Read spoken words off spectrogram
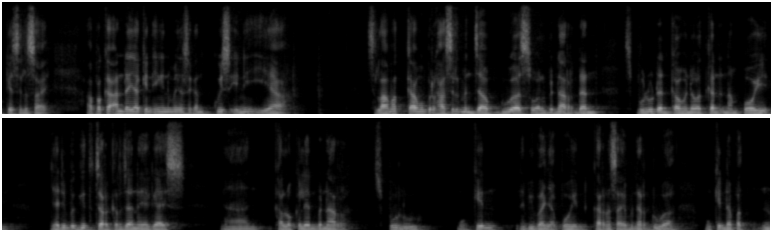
Oke, selesai. Apakah Anda yakin ingin menyelesaikan kuis ini? Ya. Selamat kamu berhasil menjawab dua soal benar dan 10 dan kamu mendapatkan 6 poin. Jadi begitu cara kerjanya ya guys. Nah, kalau kalian benar 10, mungkin lebih banyak poin. Karena saya benar dua mungkin dapat 6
